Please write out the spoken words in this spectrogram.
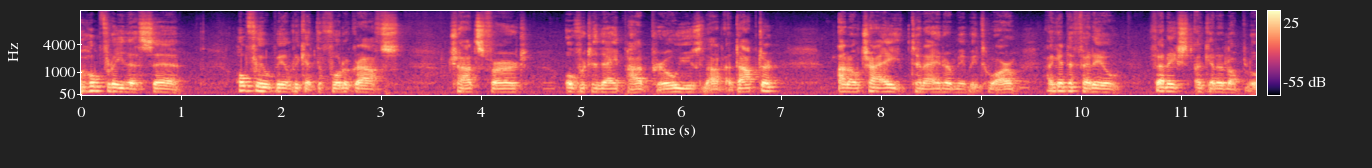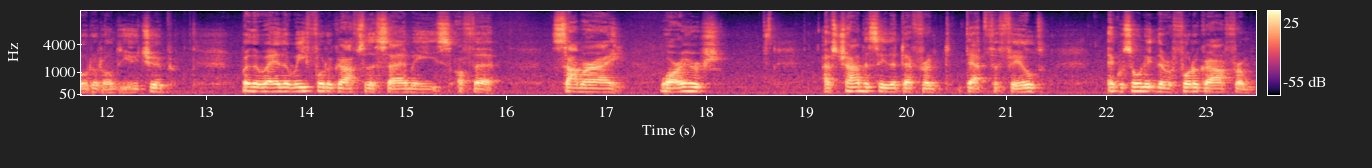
hopefully this, uh, hopefully we'll be able to get the photographs transferred over to the iPad Pro using that adapter, and I'll try tonight or maybe tomorrow. I get the video finished and get it uploaded onto YouTube. By the way, the wee photographs of the Siamese of the samurai warriors I was trying to see the different depth of field. It was only they were photographed from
